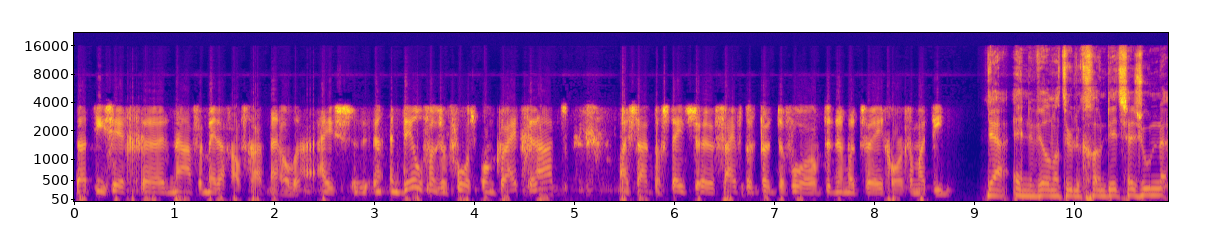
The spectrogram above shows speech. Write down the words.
dat hij zich uh, na vanmiddag af gaat melden. Hij is een deel van zijn voorsprong kwijtgeraakt, maar staat nog steeds uh, 50 punten voor op de nummer 2 Jorge Martin. Ja, en wil natuurlijk gewoon dit seizoen uh,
